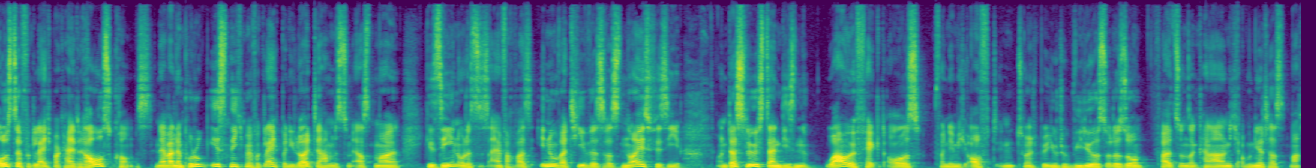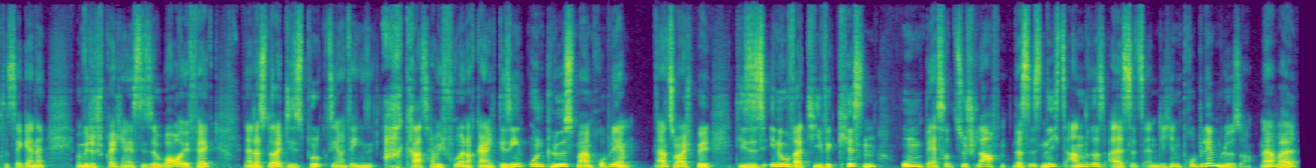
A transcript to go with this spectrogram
aus der Vergleichbarkeit rauskommst. Ne? Weil dein Produkt ist nicht mehr vergleichbar. Die Leute haben das zum ersten Mal gesehen oder es ist einfach was Innovatives, was Neues für sie. Und das löst dann diesen Wow-Effekt aus, von dem ich oft in zum Beispiel YouTube-Videos oder so, falls du unseren Kanal noch nicht abonniert hast, mach das sehr gerne, und wir sprechen, ist dieser Wow-Effekt, dass Leute dieses Produkt sehen und denken, ach krass, habe ich vorher noch gar nicht gesehen und löst mein Problem. Ja, zum Beispiel dieses innovative Kissen, um besser zu schlafen. Das ist nichts anderes als letztendlich ein Problemlöser. Ne? Weil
